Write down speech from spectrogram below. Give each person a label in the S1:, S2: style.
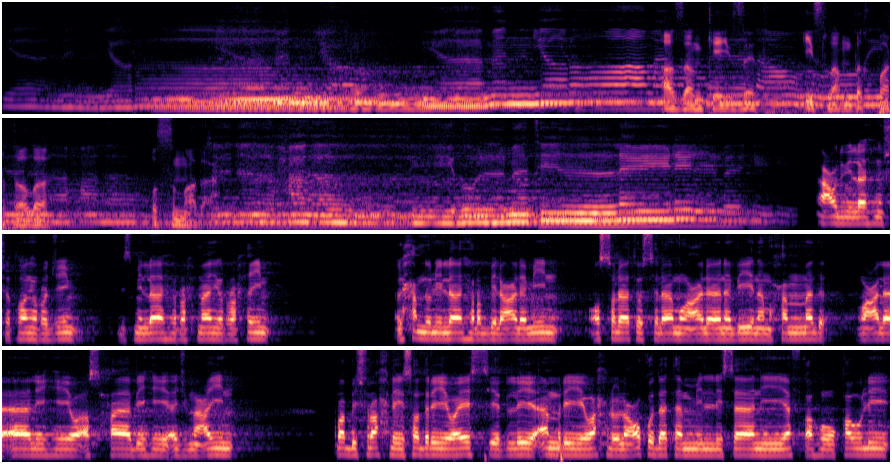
S1: يا من يرى يا من يرى يا من يرى
S2: азан kz исламдық порталы ұсынады
S1: في ظلمة الليل البهيج
S3: أعوذ بالله من الشيطان الرجيم بسم الله الرحمن الرحيم الحمد لله رب العالمين والصلاة والسلام على نبينا محمد وعلى آله وأصحابه أجمعين رب اشرح لي صدري ويسر لي أمري واحلل عقدة من لساني يفقه قولي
